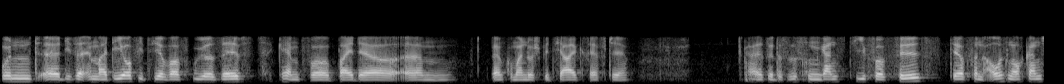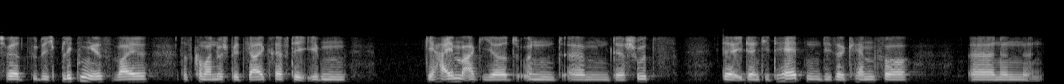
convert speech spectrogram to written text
Und äh, dieser MAD-Offizier war früher selbst Kämpfer bei der ähm, beim Kommando Spezialkräfte. Also das ist ein ganz tiefer Filz, der von außen auch ganz schwer zu durchblicken ist, weil das Kommando Spezialkräfte eben geheim agiert und ähm, der Schutz der Identitäten dieser Kämpfer einen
